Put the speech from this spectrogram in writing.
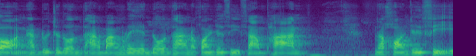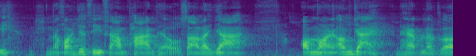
ก่อนนะครับ โดยจะโดนทางบางเลนโดนทางนครชัยศรีสามพาน นครชัยศรีนครชัยศรีสามพาน แถวสารยาอ้อมน้อยอ้อมใหญ่นะครับ แล้วก็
